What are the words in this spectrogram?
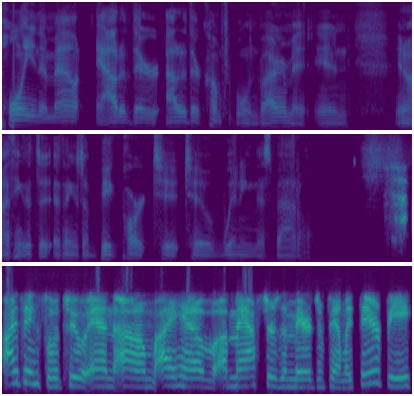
pulling them out out of their out of their comfortable environment. And you know, I think that's a, I think it's a big part to to winning this battle. I think so too. And um, I have a master's in marriage and family therapy,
